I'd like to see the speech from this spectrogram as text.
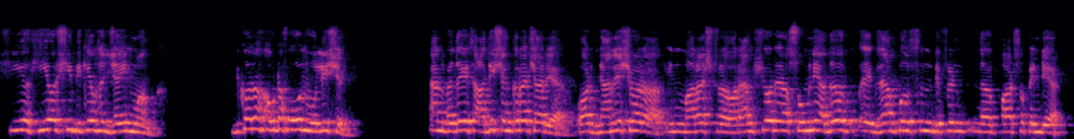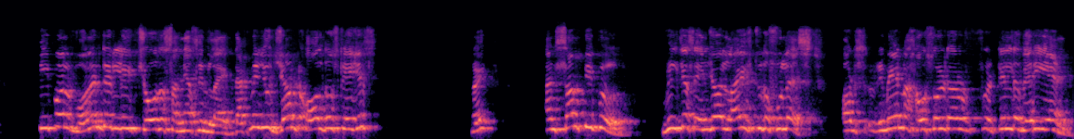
She, he or she becomes a Jain monk because of out of own volition. And whether it's Adi Shankaracharya or Jnaneshwara in Maharashtra, or I'm sure there are so many other examples in different uh, parts of India people voluntarily chose a sannyas in life. That means you jumped all those stages, right? And some people will just enjoy life to the fullest or remain a householder till the very end,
